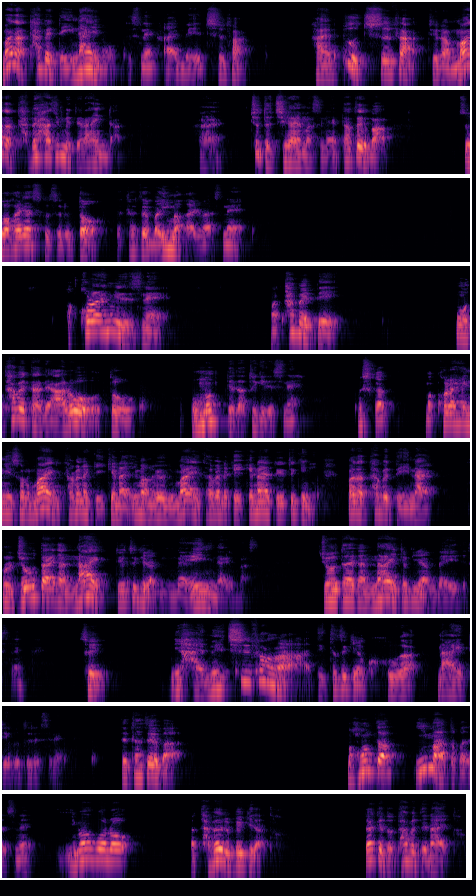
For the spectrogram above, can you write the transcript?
まだ食べていないの？ですね。はい、没吃飯。はい、不吃飯というのはまだ食べ始めてないんだ。はい。ちょっと違いますね。例えば、ちょっとわかりやすくすると、例えば今がありますね。ここら辺にですね、まあ、食べて、もう食べたであろうと思ってた時ですね。もしくは、まあ、ここら辺にその前に食べなきゃいけない、今のように前に食べなきゃいけないという時に、まだ食べていない。この状態がないという時にはメイになります。状態がない時にはメイですね。所以、你还没吃饭啊って言った時にはここがないということですね。で、例えば、まあ、本当は今とかですね、今頃食べるべきだと。だけど食べてないと。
